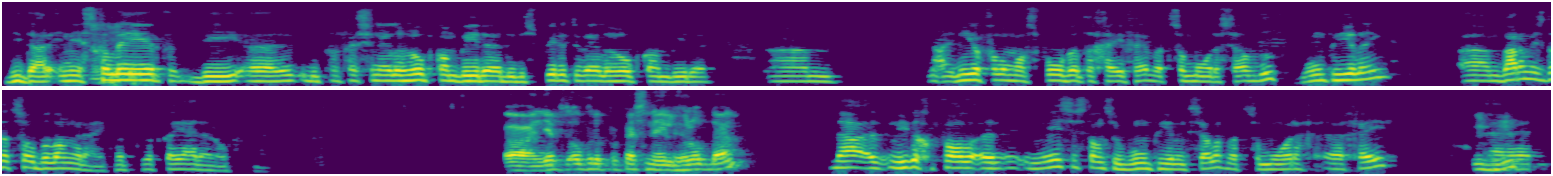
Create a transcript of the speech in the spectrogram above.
die daarin is geleerd, die die professionele hulp kan bieden, die de spirituele hulp kan bieden. Ehm, nou, in ieder geval om als voorbeeld te geven hè, wat Samora zelf doet, womb healing. Ehm, waarom is dat zo belangrijk? Wat, wat kan jij daarover kwijt? Je hebt het over de professionele hulp dan? Nou, in ieder geval in, in eerste instantie womb healing zelf, wat Samora uh, geeft. Mhm. En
